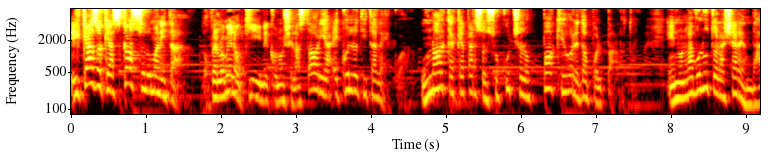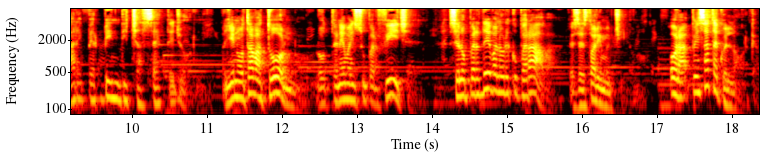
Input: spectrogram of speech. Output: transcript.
Il caso che ha scosso l'umanità, o perlomeno chi ne conosce la storia, è quello di Talequa, un'orca che ha perso il suo cucciolo poche ore dopo il parto e non l'ha voluto lasciare andare per ben 17 giorni. Gli nuotava attorno, lo teneva in superficie. Se lo perdeva lo recuperava. Queste storie mi uccidono. Ora, pensate a quell'orca.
